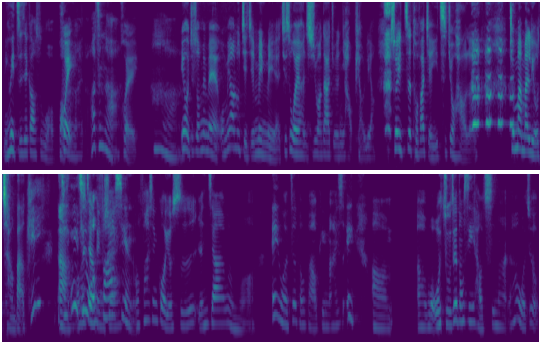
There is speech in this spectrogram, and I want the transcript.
你会直接告诉我不好会看吗？啊，真的啊，会，啊，因为我就说妹妹，我们要录姐姐妹妹哎，其实我也很希望大家觉得你好漂亮，所以这头发剪一次就好了，就慢慢留长吧，OK？啊，因为其实我发现，我发现过，有时人家问我，哎，我这头发 OK 吗？还是哎，呃呃，我我煮这个东西好吃吗？然后我就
